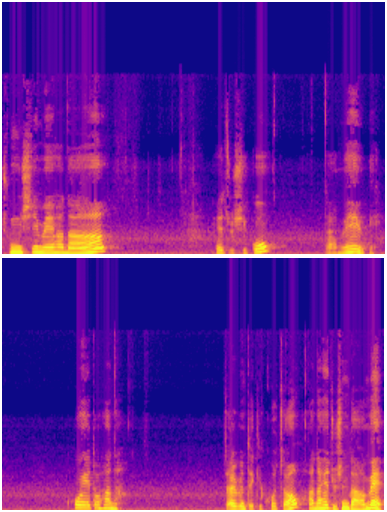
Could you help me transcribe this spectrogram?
중심에 하나 해주시고 그 다음에 여기 코에도 하나 짧은뜨기 코죠. 하나 해주신 다음에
